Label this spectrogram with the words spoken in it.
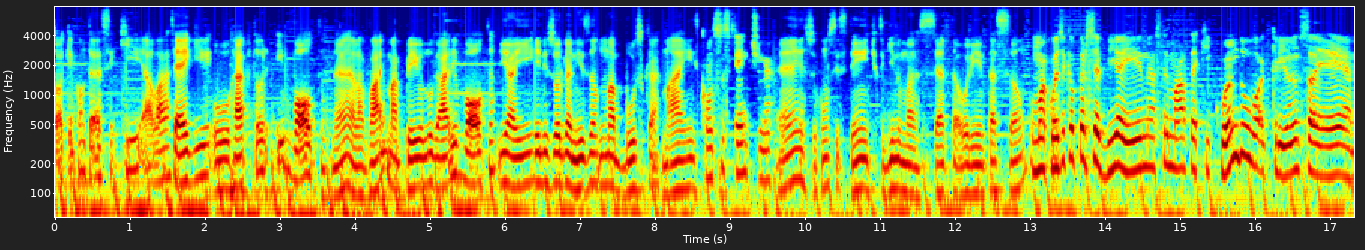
Só que acontece que ela segue o Raptor e volta, né? Ela vai, mapeia o lugar e volta. E aí eles organizam uma busca mais. Consistente, né? É isso, consistente, seguindo uma certa orientação. Uma coisa que eu percebi aí, mestre Marta, é que quando a criança é,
